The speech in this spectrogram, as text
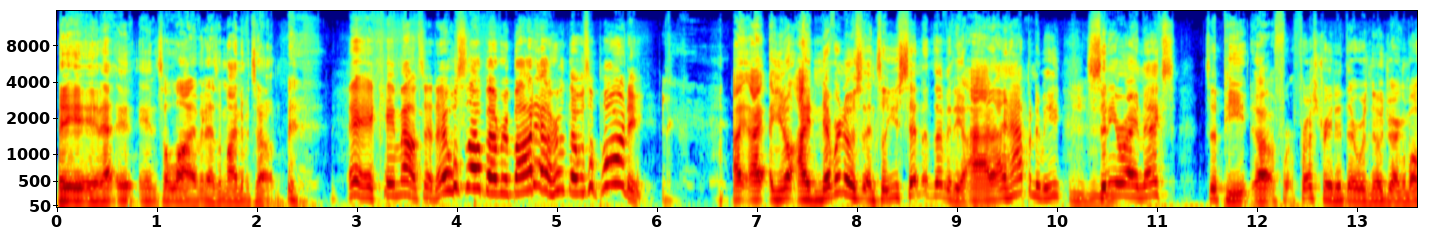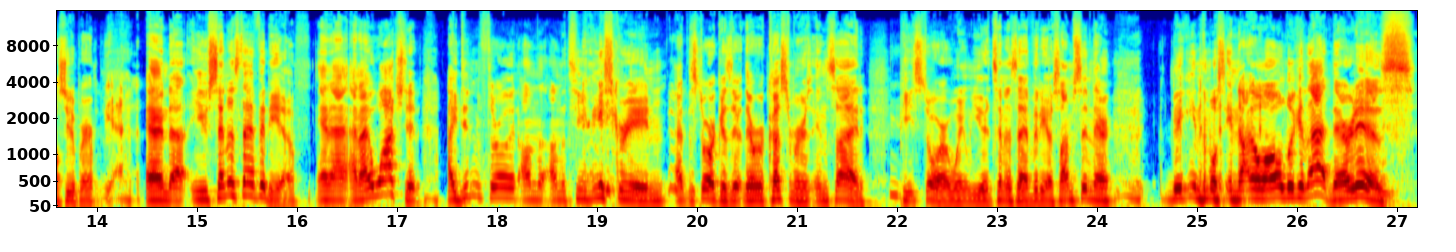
It, it, it, it- it's alive. It has a mind of its own. Hey, it came out said, "Hey, what's up, everybody? I heard there was a party." I, I, you know, I'd never noticed until you sent that video. I, I happened to be Mm-hmm. sitting right next to Pete, uh, fr- frustrated there was no Dragon Ball Super. Yeah. And uh, you sent us that video, and I and I watched it. I didn't throw it on the on the TV screen at the store because there, there were customers inside Pete's store when you had sent us that video. So I'm sitting there making the most. Oh, look at that! There it is.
